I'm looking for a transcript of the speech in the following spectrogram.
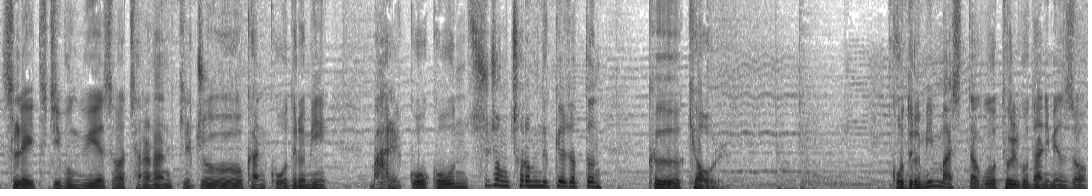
슬레이트 지붕 위에서 자라난 길쭉한 고드름이 맑고 고운 수정처럼 느껴졌던 그 겨울 고드름이 맛있다고 들고 다니면서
